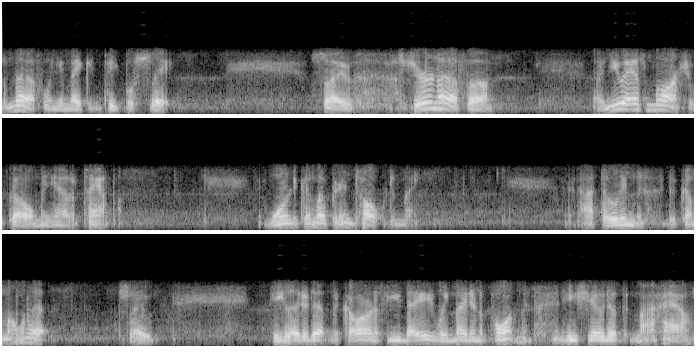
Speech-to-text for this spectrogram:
enough when you're making people sick. So, sure enough, uh, a U.S. Marshal called me out of Tampa and wanted to come up here and talk to me. And I told him to, to come on up. So he loaded up in the car in a few days. We made an appointment, and he showed up at my house.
